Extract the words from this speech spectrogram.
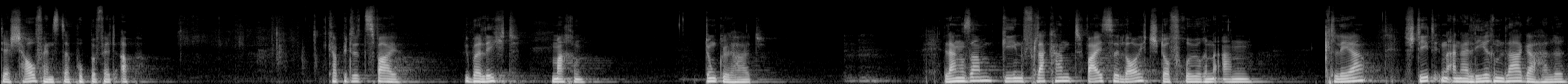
der Schaufensterpuppe fällt ab. Kapitel 2. Über Licht machen. Dunkelheit. Langsam gehen flackernd weiße Leuchtstoffröhren an. Claire steht in einer leeren Lagerhalle,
